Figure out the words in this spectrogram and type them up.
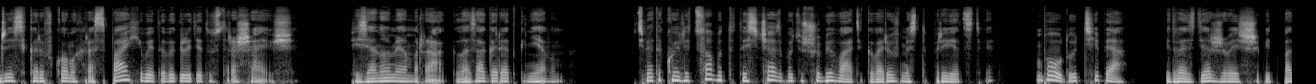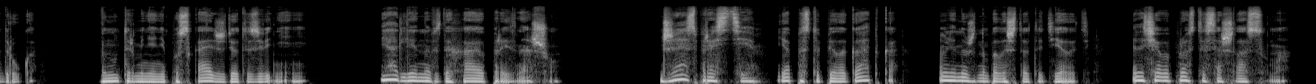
Джессика рывком их распахивает и выглядит устрашающе. Физиономия мрак, глаза горят гневом. «У тебя такое лицо, будто ты сейчас будешь убивать», — говорю вместо приветствия. «Буду тебя», — едва сдерживаясь, шипит подруга. Внутрь меня не пускает, ждет извинений. Я длинно вздыхаю, произношу. «Джесс, прости, я поступила гадко, но мне нужно было что-то делать, иначе я бы просто сошла с ума».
